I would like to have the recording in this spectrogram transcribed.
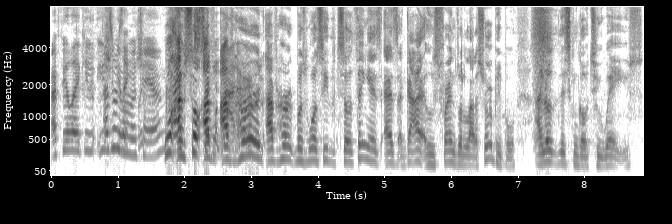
I feel like you, you That's should what give I'm him a saying, chance. Well, I'm so I've shouldn't I've matter. heard I've heard was well see so the thing is as a guy who's friends with a lot of short people, I know that this can go two ways.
